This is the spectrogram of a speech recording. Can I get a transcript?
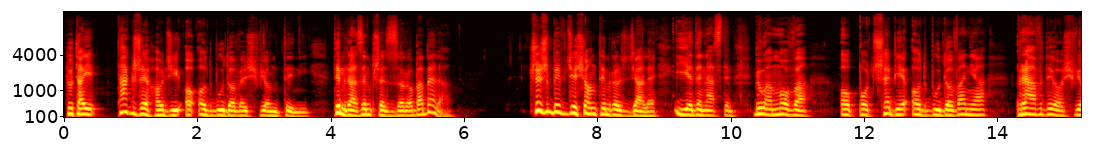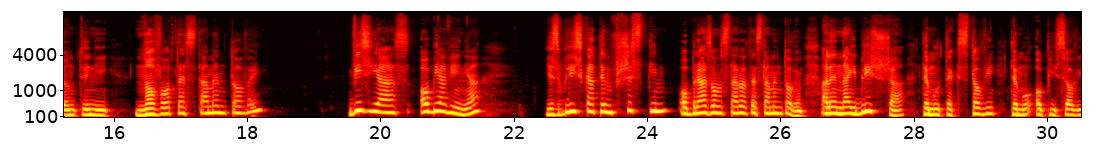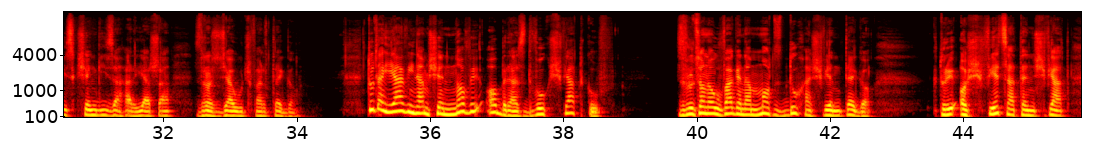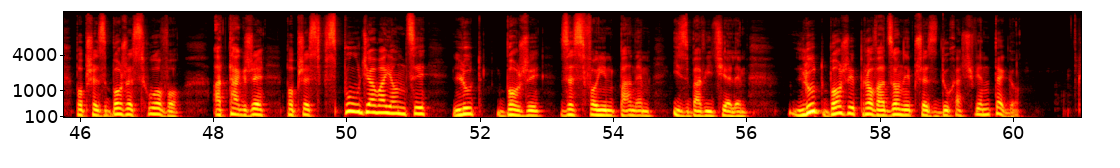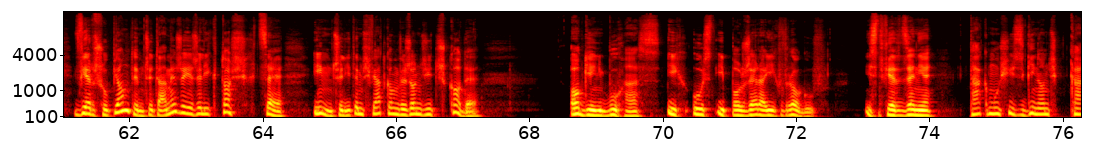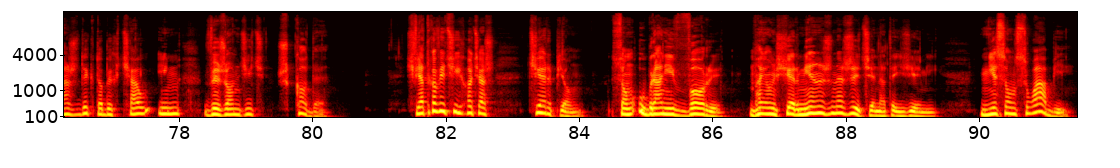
Tutaj także chodzi o odbudowę świątyni, tym razem przez Zorobabela. Czyżby w dziesiątym rozdziale i jedenastym była mowa o potrzebie odbudowania prawdy o świątyni nowotestamentowej? Wizja z objawienia jest bliska tym wszystkim obrazom starotestamentowym, ale najbliższa temu tekstowi, temu opisowi z księgi Zachariasza z rozdziału czwartego. Tutaj jawi nam się nowy obraz dwóch świadków. Zwrócono uwagę na moc Ducha Świętego, który oświeca ten świat poprzez Boże Słowo, a także poprzez współdziałający lud Boży ze swoim Panem i Zbawicielem. Lud Boży prowadzony przez Ducha Świętego. W wierszu piątym czytamy, że jeżeli ktoś chce im, czyli tym świadkom, wyrządzić szkodę, ogień bucha z ich ust i pożera ich wrogów. I stwierdzenie, tak musi zginąć każdy, kto by chciał im wyrządzić szkodę. Świadkowie ci, chociaż cierpią, są ubrani w wory, mają siermiężne życie na tej ziemi, nie są słabi.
